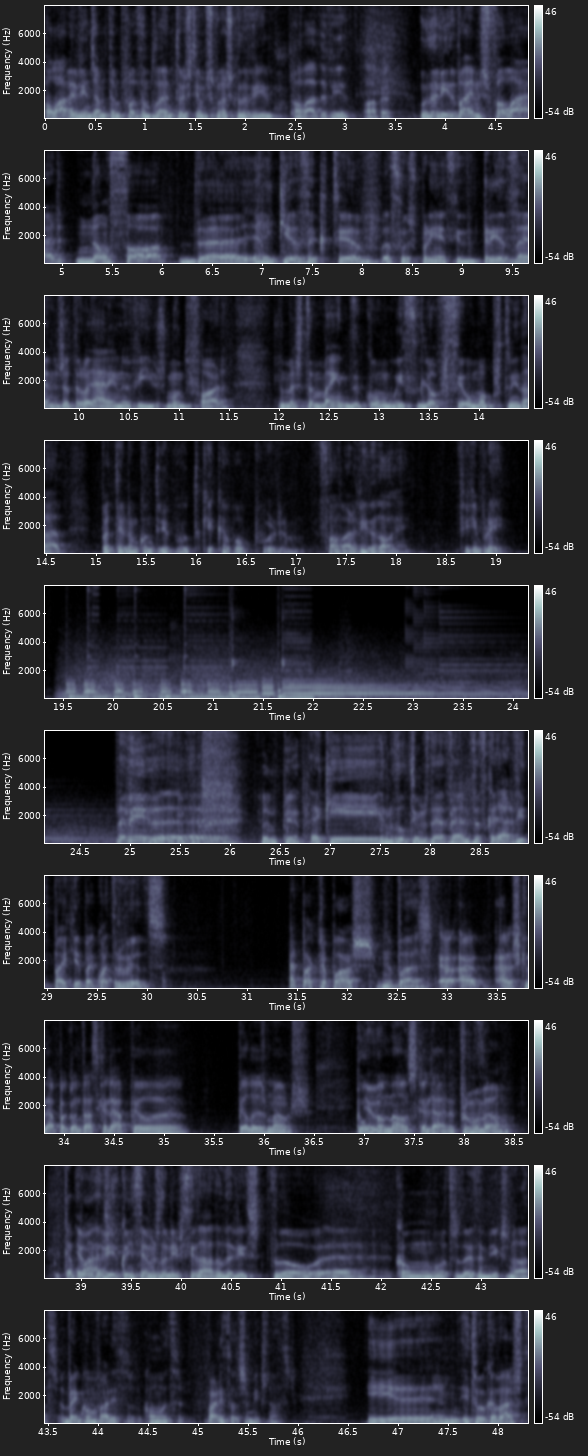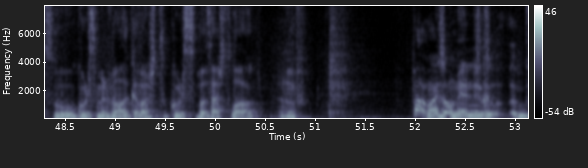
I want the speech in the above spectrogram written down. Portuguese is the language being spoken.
Olá, bem-vindos à Metamorfose Ambulante. Hoje temos connosco o David. Olá, David. Olá, Pedro. O David vai-nos falar não só da riqueza que teve a sua experiência de 3 anos a trabalhar em navios mundo fora, mas também de como isso lhe ofereceu uma oportunidade para ter um contributo que acabou por salvar a vida de alguém. Fiquem por aí. David! Grande Pedro. Aqui nos últimos 10 anos eu se calhar vi-te pai que é pai 4 vezes. É pá, capaz. Capaz. É, é, acho que dá para contar, se calhar, pela, pelas mãos. Por Eu- uma mão, se calhar. Por uma mão. Capaz. Eu e o David conhecemos da universidade. O David estudou eh, com outros dois amigos nossos, bem, com vários, com outros, vários outros amigos nossos. E, eh, e tu acabaste o curso, mas mal acabaste o curso, basaste logo. Não foi? Pá, mais ou menos.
